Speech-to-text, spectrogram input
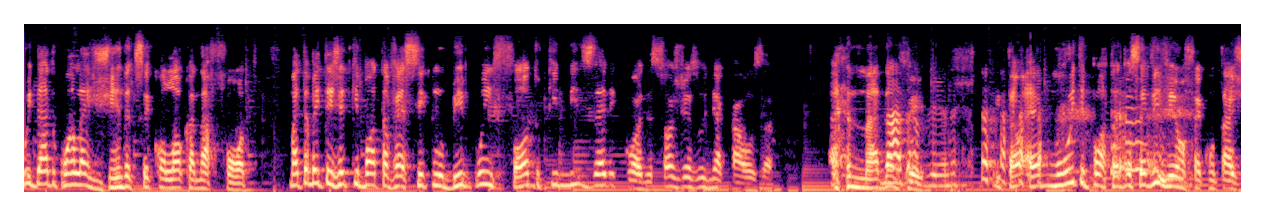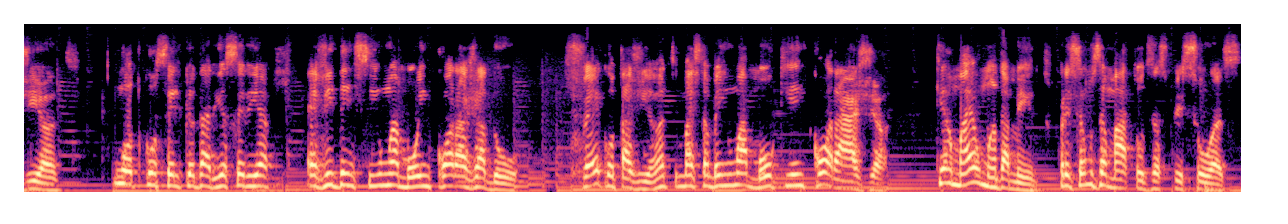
Cuidado com a legenda que você coloca na foto. Mas também tem gente que bota versículo bíblico em foto, que misericórdia, só Jesus minha causa. Nada, Nada a ver. A ver né? Então é muito importante você viver uma fé contagiante. Um outro conselho que eu daria seria evidencie um amor encorajador. Fé contagiante, mas também um amor que encoraja. Que amar é um mandamento. Precisamos amar todas as pessoas.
